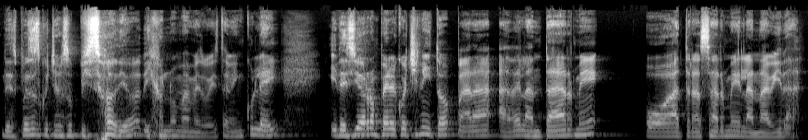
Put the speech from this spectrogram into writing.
después de escuchar su episodio dijo, no mames, güey, está bien culé, y decidió romper el cochinito para adelantarme o atrasarme la Navidad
